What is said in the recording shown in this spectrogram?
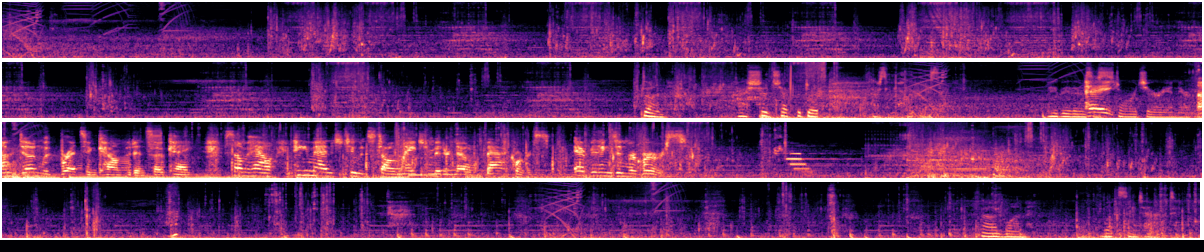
Should check the door. There's a part. Maybe there's Hey. a storage area nearby. I'm done with Brett's incompetence, okay? Somehow, he managed to install an H-emitter node backwards. Everything's in reverse. Found one. Looks intact.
